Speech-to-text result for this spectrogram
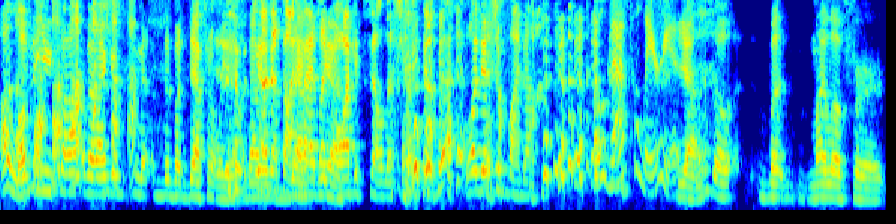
I love that you thought that I could, but definitely that, you had that thought in your def- head, like, yeah. oh, I could sell this right now. One day she'll find out. Oh, that's hilarious. yeah. So, but my love for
